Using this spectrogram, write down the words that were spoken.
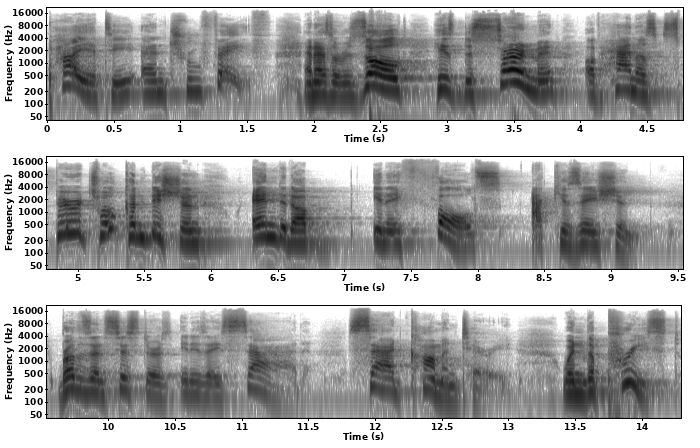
piety and true faith. And as a result, his discernment of Hannah's spiritual condition ended up in a false accusation. Brothers and sisters, it is a sad, sad commentary when the priest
